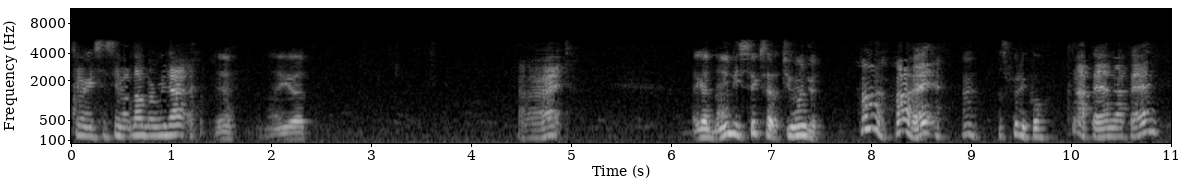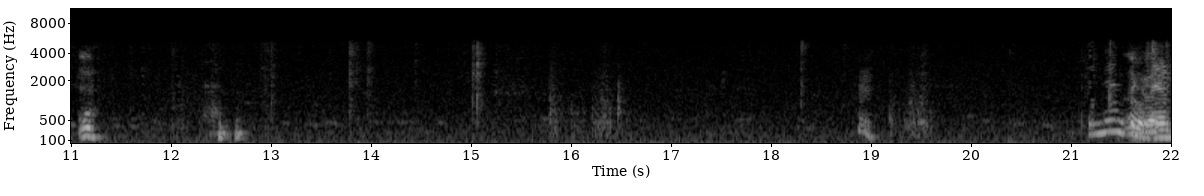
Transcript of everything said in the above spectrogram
curious to see what number we got. yeah. I got All right. I got 96 out of 200. Huh. All right. Huh, that's pretty cool. Not bad. Not bad. Yeah. Hmm. Pretty damn Like cool, what? man.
